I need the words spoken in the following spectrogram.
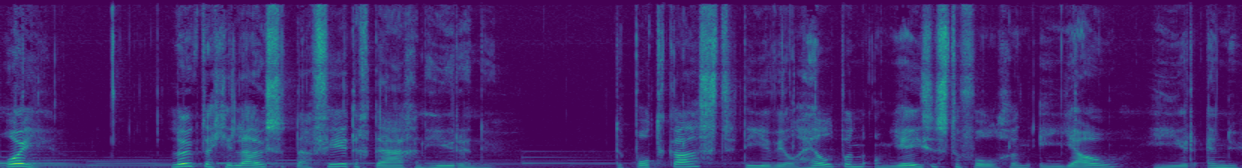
Hoi, leuk dat je luistert naar 40 dagen hier en nu. De podcast die je wil helpen om Jezus te volgen in jou, hier en nu.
